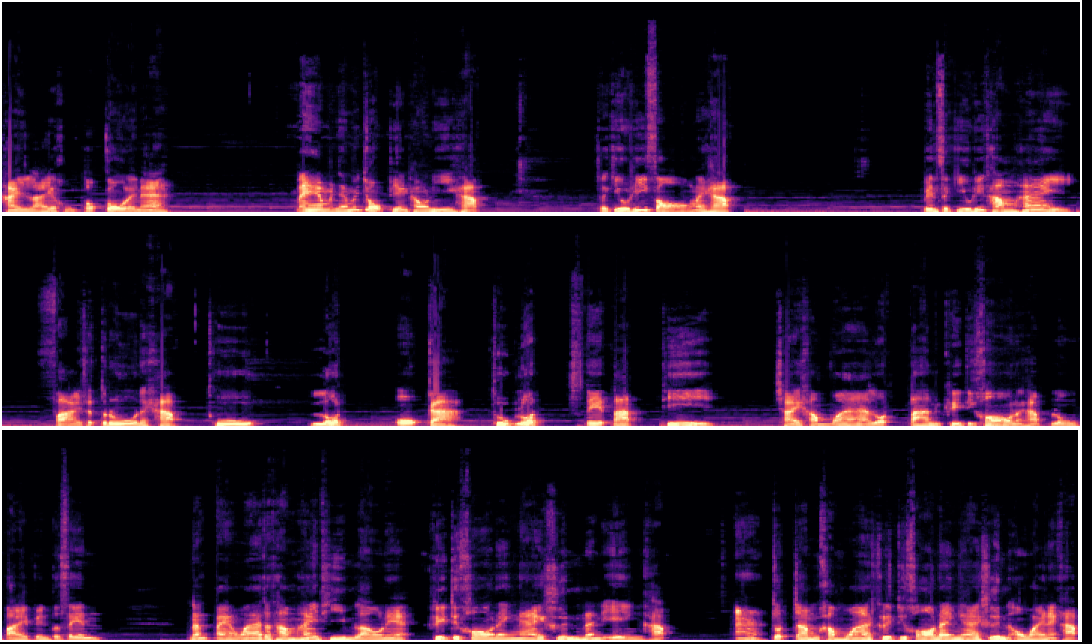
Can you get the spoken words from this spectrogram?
ไฮไลท์ของโตโกเลยนะ แต่มันยังไม่จบเพียงเท่านี้ครับ สกิลที่ 2 นะครับ เป็นสกิลที่ทำให้ฝ่ายศัตรูนะครับ ถูกลดโอกาส ถูกลดสเตตัสที่ใช้คำว่าลดต้านคริติคอลนะครับ ลงไปเป็นเปอร์เซ็นต์ นั่นแปลว่าจะทำให้ทีมเราเนี่ยคริติคอลได้ง่ายขึ้นนั่นเองครับอะจดจำคำว่าคริติคอลได้ง่ายขึ้นเอาไว้นะครับ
